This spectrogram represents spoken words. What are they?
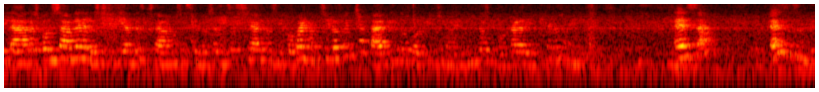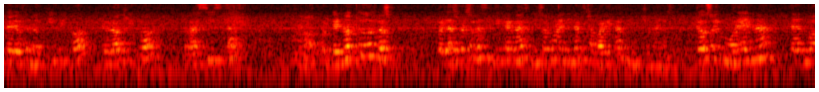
Y la responsable de los estudiantes que estábamos haciendo el servicio social nos dijo, bueno, pues si los ven chaparritos, gorditos, morenitos y con cara de indígena, son indígenas. Esa, ese es un criterio fenotípico, biológico, racista, ¿no? porque no todas las personas indígenas ni son morenitas, ni chaparritas, ni mucho menos yo soy morena, tengo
